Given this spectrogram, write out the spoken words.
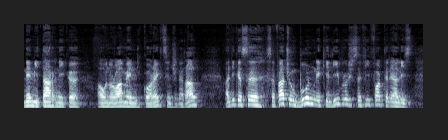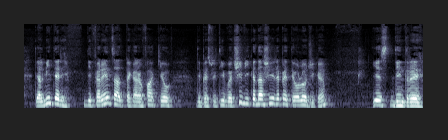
nemitarnică a unor oameni corecți în general, adică să, să faci un bun echilibru și să fii foarte realist. De alminteri, diferența pe care o fac eu din perspectivă civică, dar și, repet, teologică, este dintre,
